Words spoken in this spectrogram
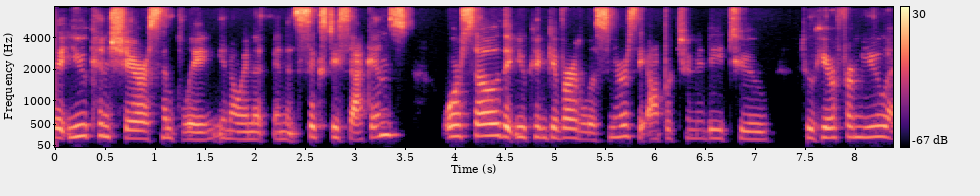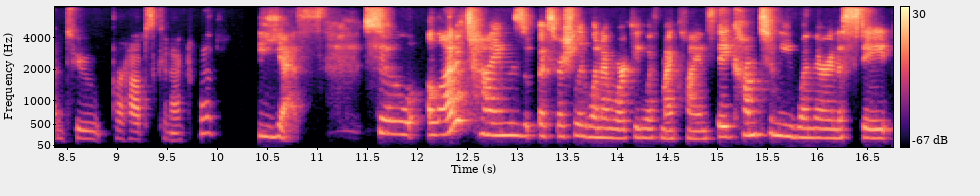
that you can share simply, you know, in, a, in 60 seconds or so that you can give our listeners the opportunity to to hear from you and to perhaps connect with? Yes. So, a lot of times, especially when I'm working with my clients, they come to me when they're in a state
